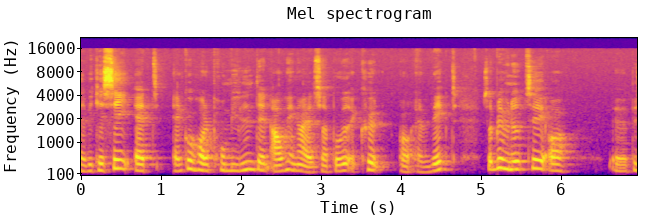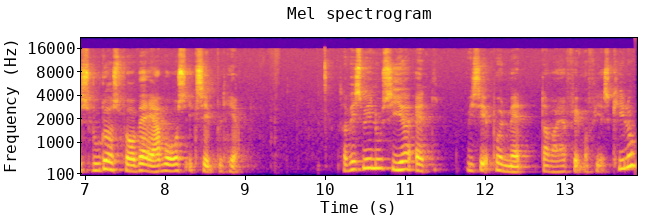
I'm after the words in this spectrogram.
Da vi kan se, at alkoholpromillen den afhænger altså både af køn og af vægt, så bliver vi nødt til at øh, beslutte os for, hvad er vores eksempel her. Så hvis vi nu siger, at vi ser på en mand, der vejer 85 kilo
